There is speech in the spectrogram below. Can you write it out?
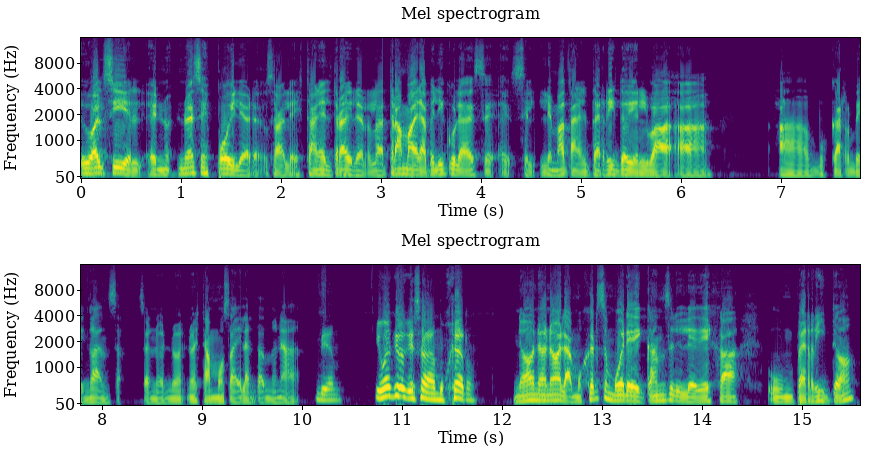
Igual sí, el- el- no, es spoiler, o sea, está en el tráiler. La trama de la película es, eh, se le matan al perrito y él va a, a buscar venganza. O sea, no, no, no estamos adelantando nada. Bien. Igual creo que es a la mujer. No, no, no, la mujer se muere de cáncer y le deja un perrito.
